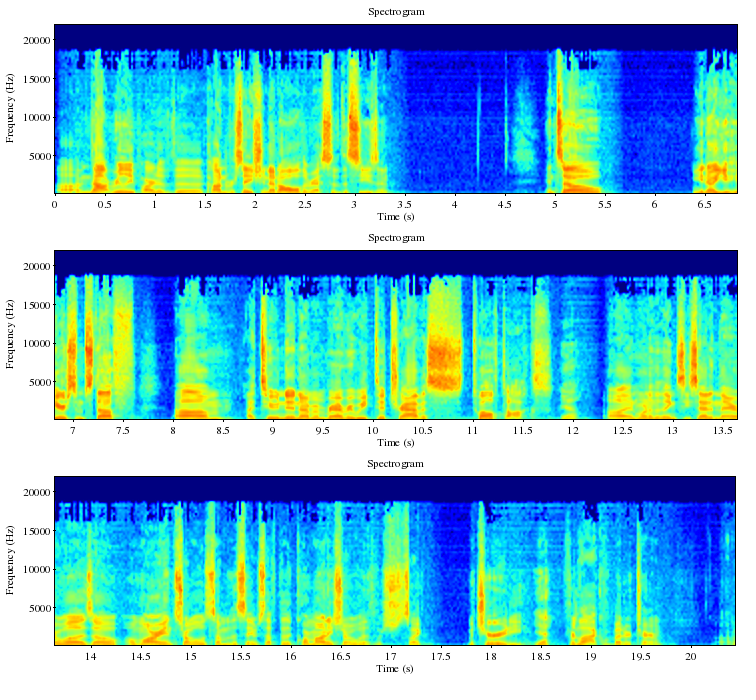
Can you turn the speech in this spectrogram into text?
Uh, not really part of the conversation at all the rest of the season. And so, you know, you hear some stuff. Um, I tuned in, I remember every week to Travis 12 Talks. Yeah, Uh, and one of the things he said in there was, oh, Omarion struggled with some of the same stuff that Cormani struggled with, which is like maturity, Yeah. for lack of a better term. Um,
